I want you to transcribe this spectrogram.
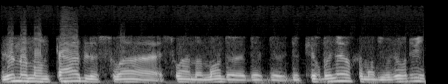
le moment de table soit, soit un moment de, de, de, de pur bonheur, comme on dit aujourd'hui.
